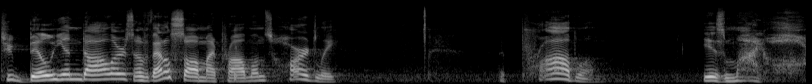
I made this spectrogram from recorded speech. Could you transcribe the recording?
Two billion dollars? Oh, that'll solve my problems? Hardly. The problem is my heart.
